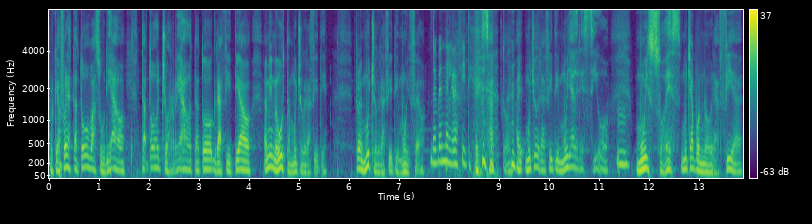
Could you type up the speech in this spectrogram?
Porque afuera está todo basureado, está todo chorreado, está todo grafiteado. A mí me gusta mucho graffiti. Pero hay mucho graffiti muy feo. Depende del graffiti. Exacto. Hay mucho graffiti muy agresivo, mm. muy soez, mucha pornografía,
